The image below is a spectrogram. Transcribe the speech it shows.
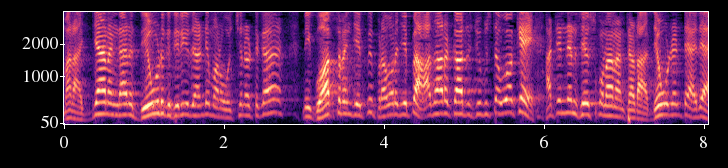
మన అజ్ఞానంగానే దేవుడికి తెలియదండి. మనం వచ్చినట్టుగా నీ గోత్రం చెప్పి ప్రవర చెప్పి ఆధార్ కార్డు చూపిస్తే ఓకే అటెండెన్స్ చేసుకున్నాను అంటాడా దేవుడు అంటే అదే.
